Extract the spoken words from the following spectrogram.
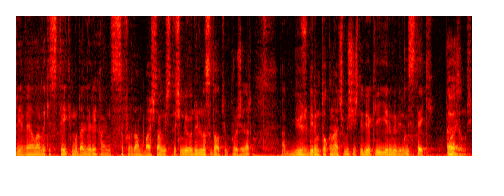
RVA'lardaki stake modelleri hani sıfırdan başlangıçta şimdi ödülü nasıl dağıtıyor projeler? Yani 100 birim token açmış işte diyor ki 20 birimi stake Evet. ayrılmış.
